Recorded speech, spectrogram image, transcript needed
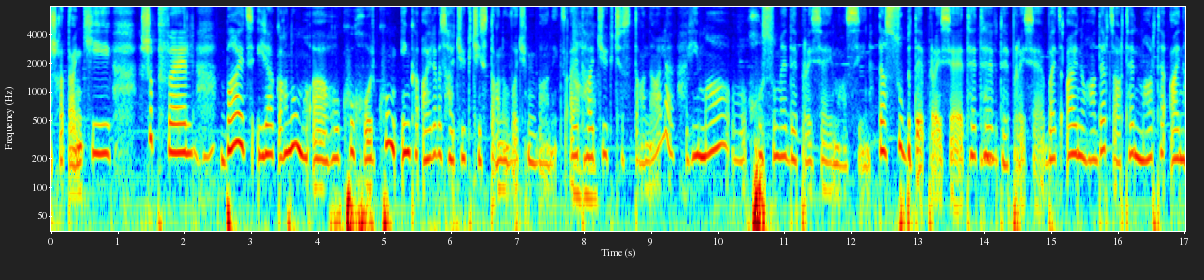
աշխատանքի, շփվել, բայց իրականում հոգու խորքում ինքը այլևս հաճույք չի ստանում ոչ մի բանից։ Այդ հաճույք չստանալը հիմա խոսում է դեպրեսիայի մասին։ Դա սուբդեպրեսիա է, թեթև դեպրեսիա է, բայց այնուհանդերձ արդեն մարդը այն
